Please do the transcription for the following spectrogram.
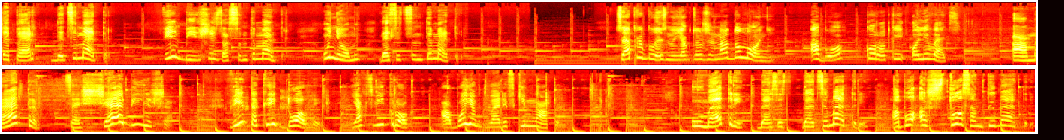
Тепер дециметр. Він більший за сантиметр. У ньому 10 сантиметрів. Це приблизно як довжина долоні або короткий олівець. А метр це ще більше. Він такий довгий, як твій крок, або як двері в кімнату. У метрі 10 дециметрів або аж 100 сантиметрів.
